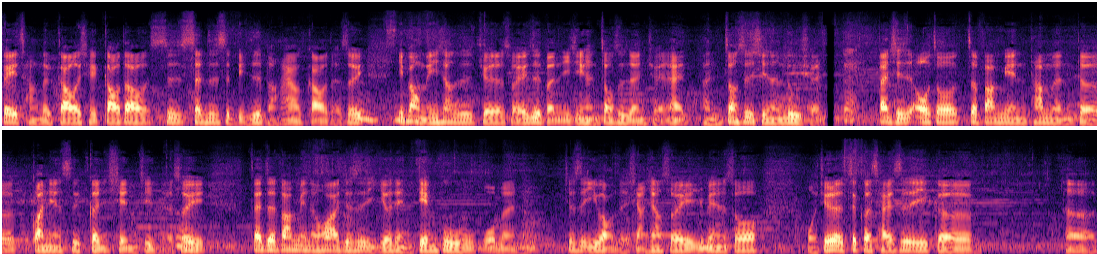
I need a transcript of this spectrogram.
非常的高，而且高到是甚至是比日本还要高的。所以一般我们印象是觉得说，哎，日本已经很重视人权，哎，很重视行人路权。对。但其实欧洲这方面他们的观念是更先进的，所以在这方面的话，就是有点颠覆我们就是以往的想象，所以就变成说，我觉得这个才是一个。呃，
